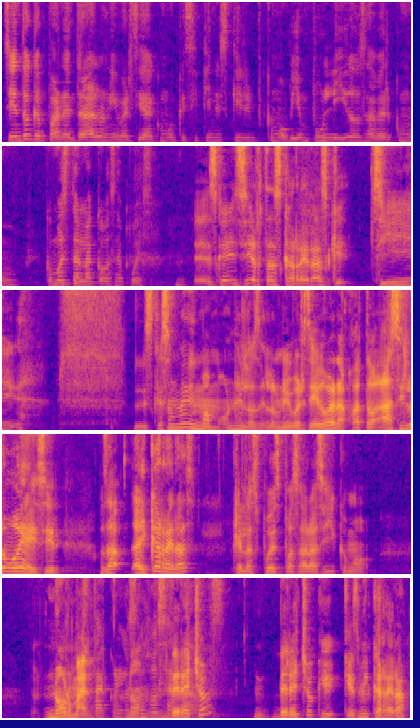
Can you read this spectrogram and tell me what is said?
siento que para entrar a la universidad como que sí tienes que ir como bien pulido, saber cómo, cómo está la cosa, pues. Es que hay ciertas carreras que sí... Es que son medio mamones los de la Universidad de Guanajuato, así lo voy a decir. O sea, hay carreras que las puedes pasar así como normal. ¿no? derecho, derecho que, que, es mi carrera,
